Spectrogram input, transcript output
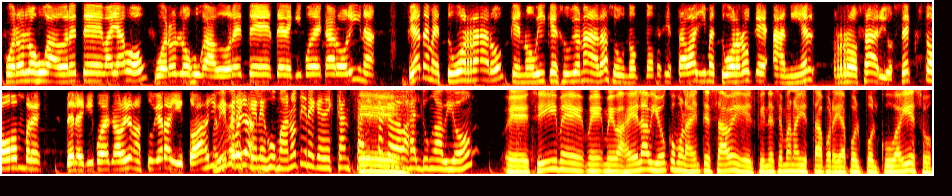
Fueron los jugadores de Bayamón, fueron los jugadores de- del equipo de Carolina. Fíjate, me estuvo raro que no vi que subió nada. so, no, no sé si estaba allí. Me estuvo raro que Aniel Rosario, sexto hombre del equipo de Carolina, no estuviera allí. Todas allí. A mí, ¿tú pero es que él es humano, tiene que descansar. Él se Eh, acaba de bajar de un avión. Eh, sí, me, me, me bajé el avión, como la gente sabe, el fin de semana yo estaba por allá por, por Cuba y eso.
